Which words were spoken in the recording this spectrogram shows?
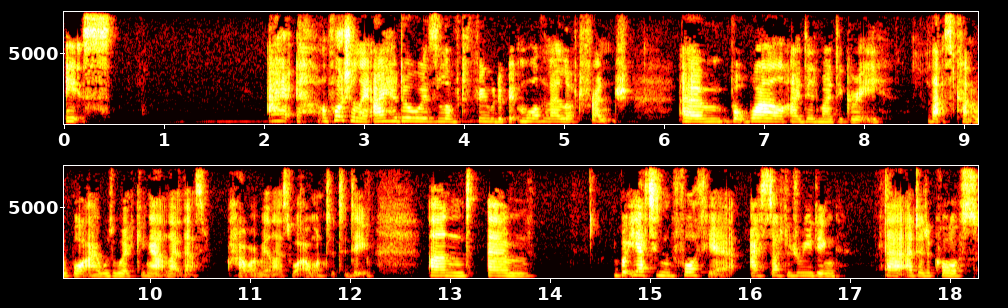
it's I unfortunately I had always loved food a bit more than I loved French. Um, but while I did my degree, that's kind of what I was working out. Like that's how I realised what I wanted to do. And um, but yet in fourth year, I started reading. Uh, I did a course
